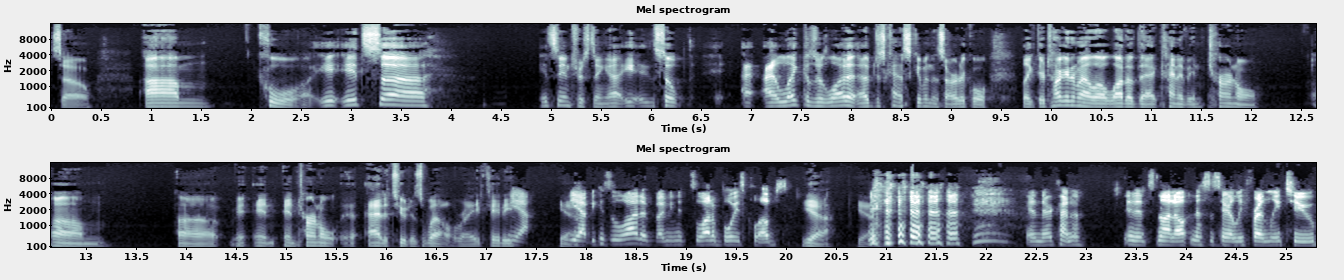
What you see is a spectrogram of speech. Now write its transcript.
So, um, cool. It, it's uh, it's interesting. Uh, it- so. I, I like because there's a lot of I'm just kind of skimming this article. Like they're talking about a lot of that kind of internal, um, uh, in, internal attitude as well, right, Katie? yeah, Yeah. yeah, because a lot of, I mean, it's a lot of boys' clubs, Yeah, yeah. and they're kind of, and it's not necessarily friendly to.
